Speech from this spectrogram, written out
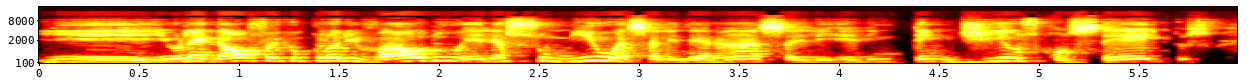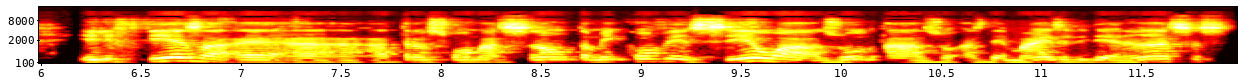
E, e o legal foi que o Clorivaldo ele assumiu essa liderança, ele, ele entendia os conceitos, ele fez a, é, a, a transformação, também convenceu as, as, as demais lideranças.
